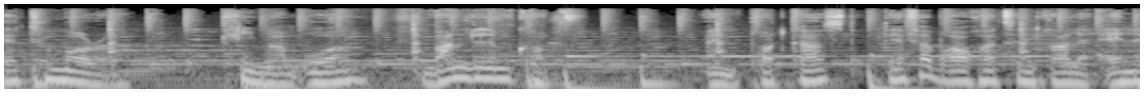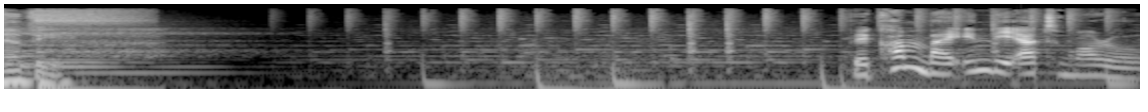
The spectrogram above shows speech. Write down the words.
NDR Tomorrow. Klima im Ohr, Wandel im Kopf. Ein Podcast der Verbraucherzentrale NRW. Willkommen bei NDR Tomorrow,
